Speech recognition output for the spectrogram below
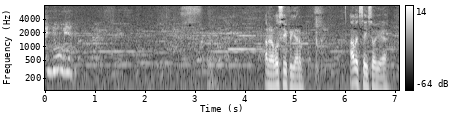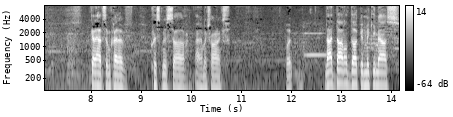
I know him. I don't know. We'll see if we get him. I would say so, yeah. Gotta have some kind of Christmas uh, animatronics. But not Donald Duck and Mickey Mouse.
